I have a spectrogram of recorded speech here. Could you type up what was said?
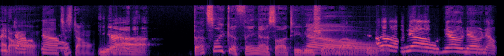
at all. don't. No. Just don't. Yeah. That's like a thing I saw a TV show about. Oh no, no, no, Okay. no.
